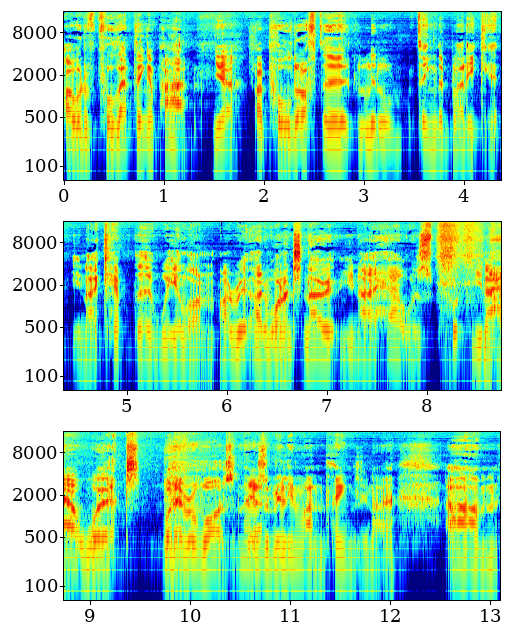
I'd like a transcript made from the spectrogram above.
I would have pulled that thing apart. Yeah, I pulled off the little thing that bloody you know kept the wheel on. I re- I wanted to know you know how it was put, you know how it worked, whatever it was, and there yeah. was a million one things you know um,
